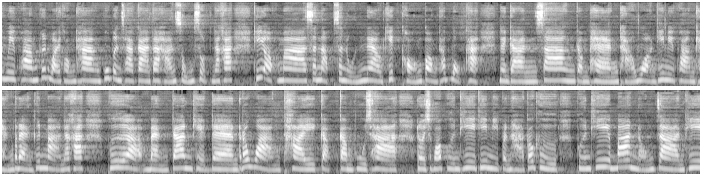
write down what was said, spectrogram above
มีความเคลื่อนไหวของทางผู้บัญชาการทหารสูงสุดนะคะ ที่ออกมาสนับสนุนแนวคิดของกองทัพบกค่ะ ในการสร้างกำแพงถาวรที่มีความแข็งแรงขึ้นมานะคะ เพื่อแบ่งกั้นเขตแดนระหว่างไทยกับกัมพูชา โดยเฉพาะพื้นที่ที่มีปัญหาก็คือพื้นที่บ้านหนองจานที่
